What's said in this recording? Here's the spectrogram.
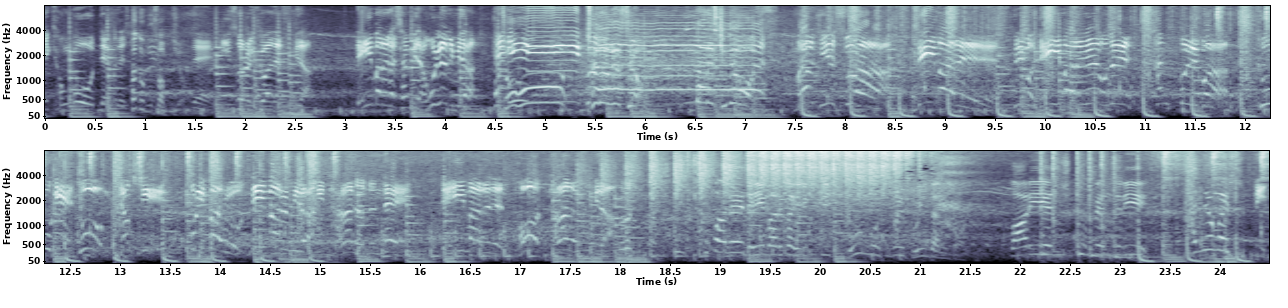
게 경고 때문에 저도 무섭죠. 네 미소를 교환했습니다. 네이마르가 찹니다. 올려줍니다. 저 헤딩! 들어갔어요. 마르키노. 마르티네스와 네이마르 그리고 네이마르는 오늘 한 골과 두 개 도움 역시 오리마루 네이마르입니다. 이 달라졌는데 네이마르는 더 달라졌습니다. 그렇습니다. 초반에 네이마르가 이렇게 좋은 모습을 보인다는 거. 파리의 축구 팬들이 환영할 수. 빗그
